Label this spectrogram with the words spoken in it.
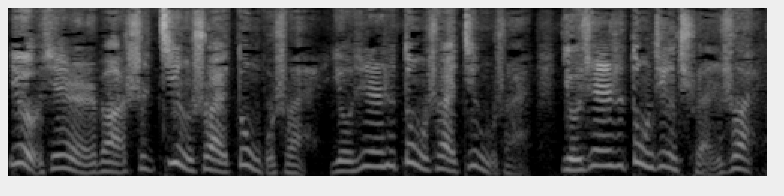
又有些人吧是静帅动不帅，有些人是动帅静不帅，有些人是动静全帅。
